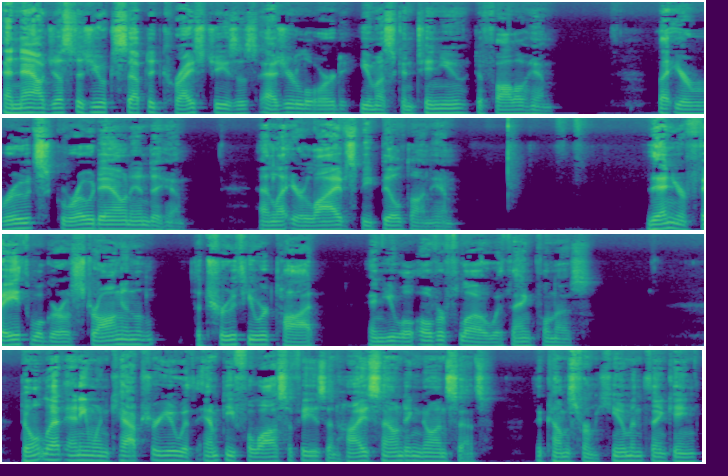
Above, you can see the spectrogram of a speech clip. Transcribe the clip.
And now, just as you accepted Christ Jesus as your Lord, you must continue to follow him. Let your roots grow down into him, and let your lives be built on him. Then your faith will grow strong in the, the truth you were taught, and you will overflow with thankfulness. Don't let anyone capture you with empty philosophies and high sounding nonsense that comes from human thinking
